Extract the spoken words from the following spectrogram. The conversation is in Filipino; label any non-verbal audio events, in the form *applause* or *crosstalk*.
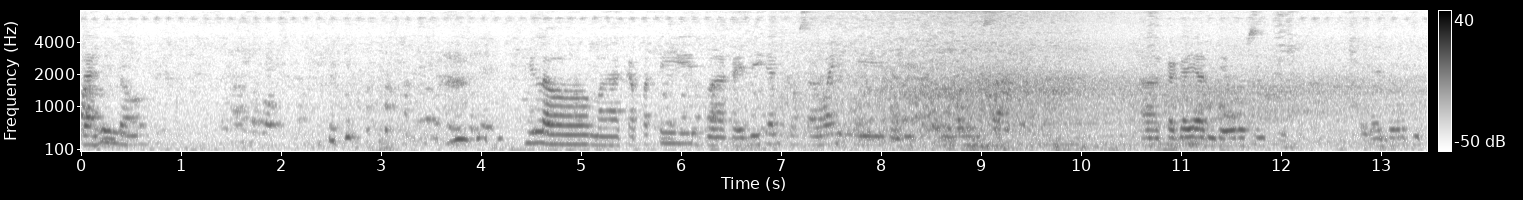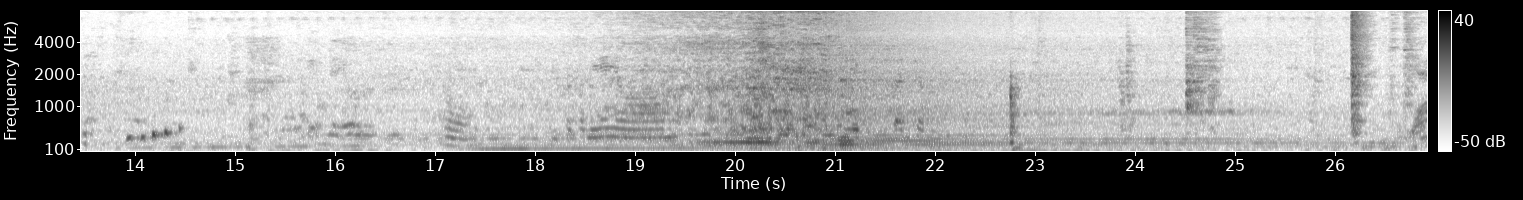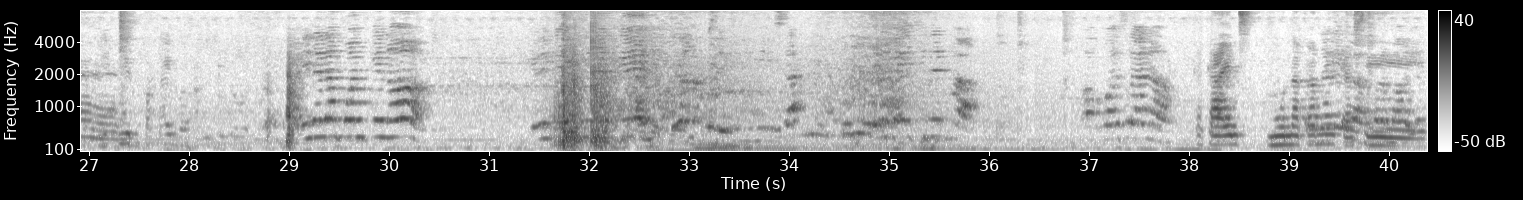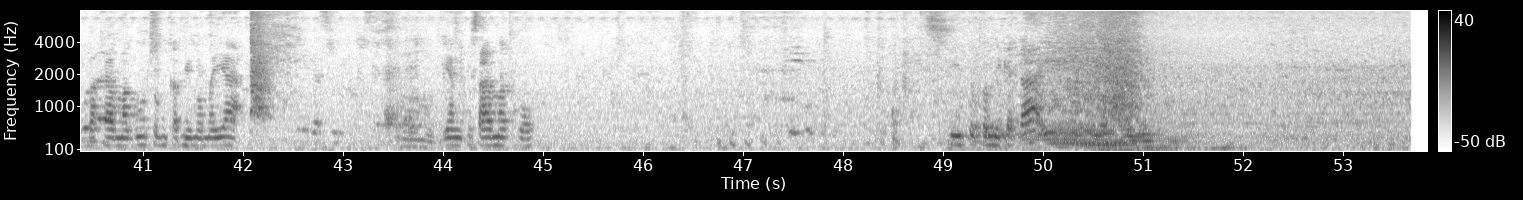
Hello. Hello, mga kapatid, mga kaibigan ko sa YT. Nandito kami ngayon sa ah, Cagayan de Oro City. Cagayan de Oro City. *laughs* oh, dito kami ngayon. Saan kami? Yan. Hindi na ang kino. Kaya kayo sinagin. Wala na po rin. Isa. Kaya kayo sinag ba? O, kuha sa ano? Kakain muna kami kasi baka magutom kami mamaya. Oh, yan kasama ko. Dito kami kakain.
